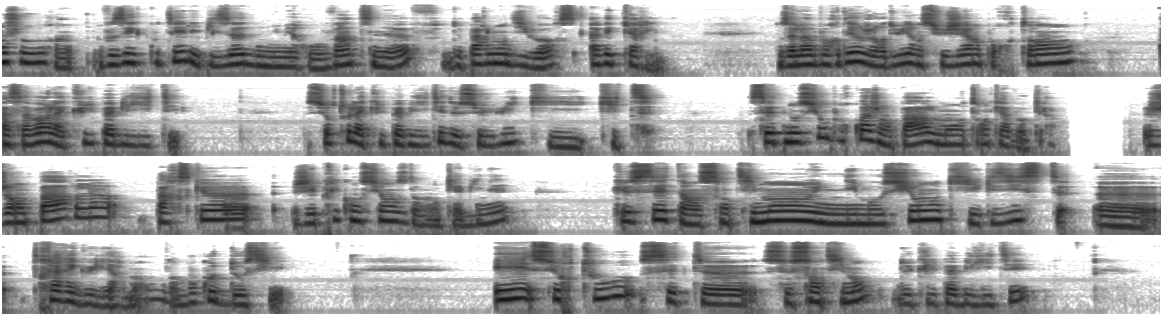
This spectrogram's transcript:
Bonjour, vous écoutez l'épisode numéro 29 de Parlons divorce avec Karine. Nous allons aborder aujourd'hui un sujet important, à savoir la culpabilité. Surtout la culpabilité de celui qui quitte. Cette notion, pourquoi j'en parle, moi, en tant qu'avocat? J'en parle parce que j'ai pris conscience dans mon cabinet que c'est un sentiment, une émotion qui existe euh, très régulièrement dans beaucoup de dossiers. Et surtout, euh, ce sentiment de culpabilité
